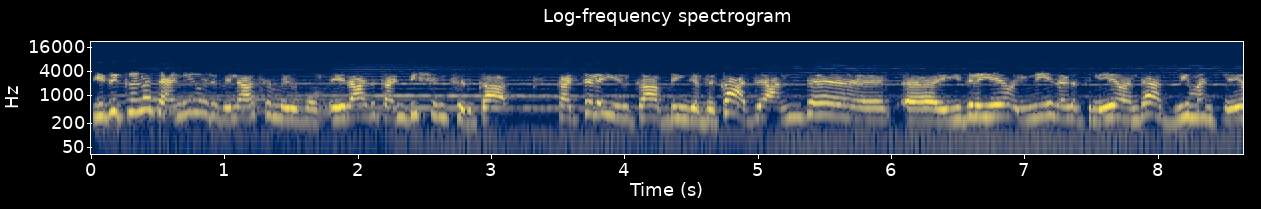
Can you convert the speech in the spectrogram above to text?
இதுக்குன்னு தனி ஒரு விலாசம் இருக்கும். ஏதாவது கண்டிஷன்ஸ் இருக்கா கட்டளை இருக்கா அப்படிங்கிறதுக்கு அது அந்த இதுலயே இணையதளத்திலேயே வந்து அக்ரிமெண்ட்லயே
